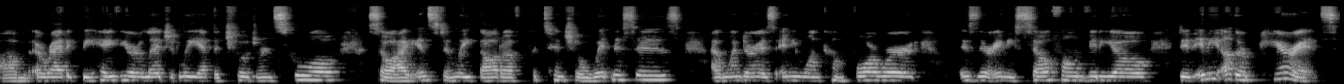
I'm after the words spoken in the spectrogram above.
um, erratic behavior allegedly at the children's school. So I instantly thought of potential witnesses. I wonder, has anyone come forward? Is there any cell phone video? Did any other parents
